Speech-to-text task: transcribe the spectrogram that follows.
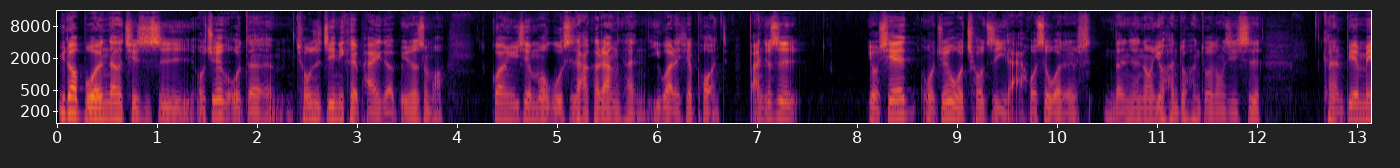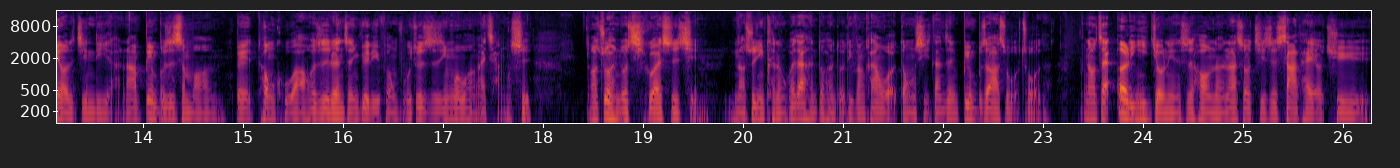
遇到博恩那个其实是，我觉得我的求职经历可以拍一个，比如说什么关于一些摩古斯塔克让你很意外的一些 point，反正就是有些我觉得我求职以来，或是我的人生中有很多很多东西是可能别人没有的经历啊，然后并不是什么被痛苦啊，或是人生阅历丰富，就只是因为我很爱尝试，然后做很多奇怪的事情。那所以你可能会在很多很多地方看我的东西，但是你并不知道是我做的。然后在二零一九年的时候呢，那时候其实萨泰有去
